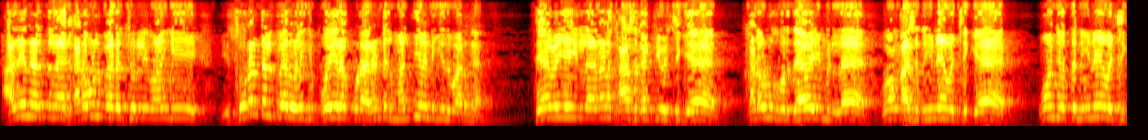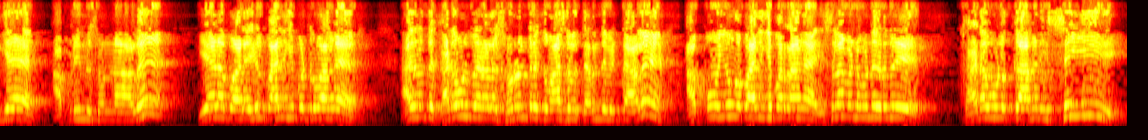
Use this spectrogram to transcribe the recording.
அதே நேரத்தில் கடவுள் பேரை சொல்லி வாங்கி சுரண்டல் பேர் வழிக்கு போயிடக்கூடாது. ரெண்டுக்கு மத்தியம் நிக்குது பாருங்க. தேவையே இல்லாதனால காசை கட்டி வச்சுக்க. கடவுளுக்கு ஒரு தேவையும் இல்ல. உன் காசு நீனே வச்சுக்க. உன் சொத்தை நீனே வச்சுக்க. அப்படின்னு சொன்னாலும் ஏழைப்பாளைகள் பாதிக்கப்பட்டுருவாங்க. அதுல கடவுள் பேரால சுரண்டருக்கு வாசலை திறந்து விட்டாலும் அப்போ இவங்க பாதிக்கப்படுறாங்க. இஸ்லாம் என்ன பண்ணுறது கடவுளுக்காக நீ செய்.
